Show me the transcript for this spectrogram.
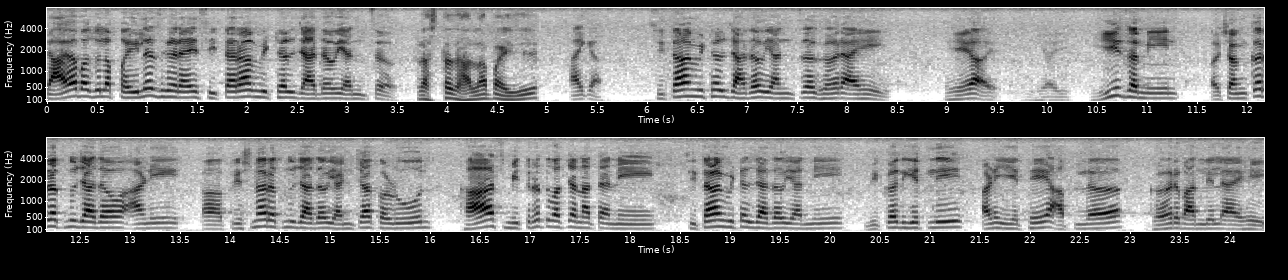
डाव्या बाजूला पहिलंच घर आहे सीताराम विठ्ठल जाधव यांचं. रस्ता झाला पाहिजे. ऐका सीताराम विठ्ठल जाधव यांचं घर आहे. हे ही जमीन शंकररत्नू शंकर जाधव आणि कृष्णरत्नू जाधव यांच्याकडून खास मित्रत्वाच्या नात्याने सीताराम विठ्ठल जाधव यांनी विकत घेतली आणि येथे आपलं घर बांधलेलं आहे.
